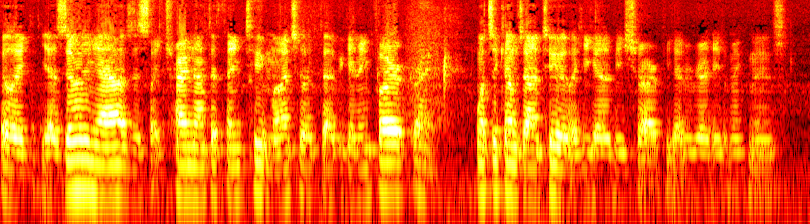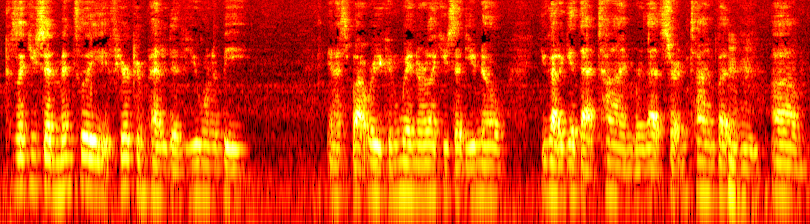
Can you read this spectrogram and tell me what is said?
But like yeah zoning out is just like trying not to think too much like that beginning part. Right. once it comes down to it like you gotta be sharp. You gotta be ready to make moves. Because, like you said, mentally, if you're competitive, you want to be in a spot where you can win, or like you said, you know, you got to get that time or that certain time. But Mhm. um,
